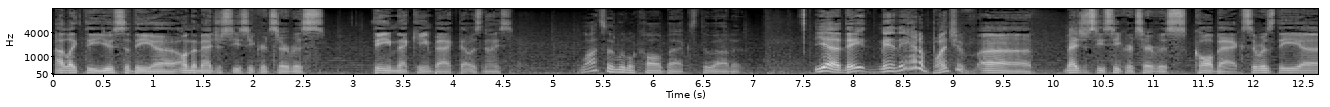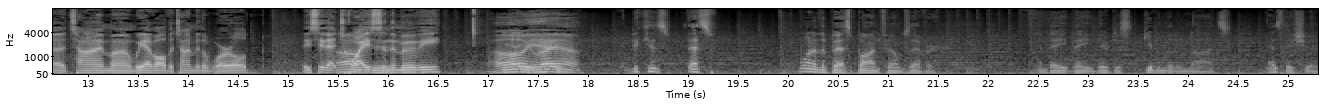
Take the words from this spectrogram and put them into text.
I like the use of the uh, on the Majesty Secret Service theme that came back. That was nice. lots of little callbacks throughout it. Yeah, they man, they had a bunch of uh, Majesty Secret Service callbacks. There was the uh, time uh, we have all the time in the world. They say that Oh, twice dude. in the movie. Oh, you're yeah. right. because that's one of the best Bond films ever, and they they they're just giving little nods as they should.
